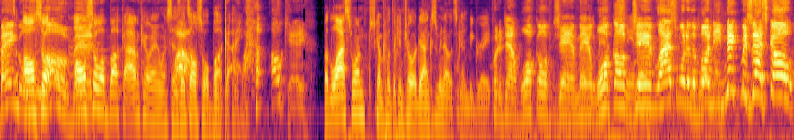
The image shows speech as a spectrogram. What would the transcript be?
Bengals Also, love, man. also a Buckeye. I don't care what anyone says. Wow. That's also a Buckeye. Wow. okay. But the last one, just gonna put the controller down because we know it's gonna be great. Put it down. Walk off jam, man. You, man. Walk off See jam. man. Last one of the Bundy. man. Nick Mizesko.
